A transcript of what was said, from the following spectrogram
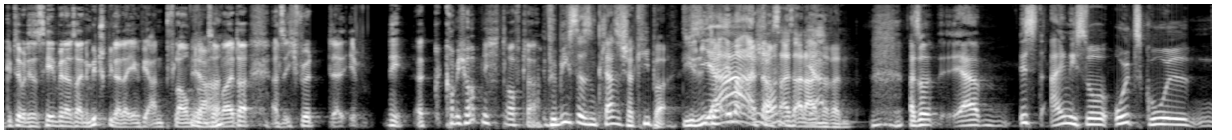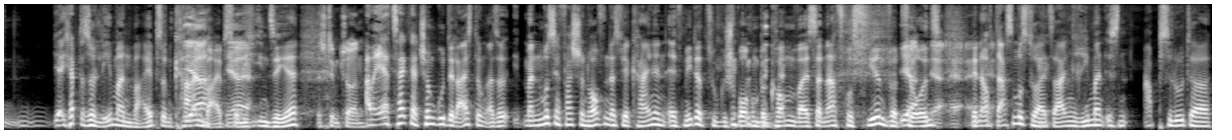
gibt ja immer diese Szenen, wenn er seine Mitspieler da irgendwie anpflaumt Ja. und so weiter. Also ich würde, äh, nee, äh, komme ich überhaupt nicht drauf klar. Für mich ist das ein klassischer Keeper. Die sind ja, Ja, immer anders schon. als alle Ja. anderen. Also er ist eigentlich so oldschool. Ja, ich habe da so Lehmann-Vibes und Kahn-Vibes, Ja, wenn ja. ich ihn sehe. Das stimmt schon. Aber er zeigt halt schon gute Leistung. Also man muss ja fast schon hoffen, dass wir keinen Elfmeter zugesprochen bekommen, weil es danach frustrierend wird für uns. ja, ja, Denn auch das musst du halt sagen, Riemann ist ein absoluter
